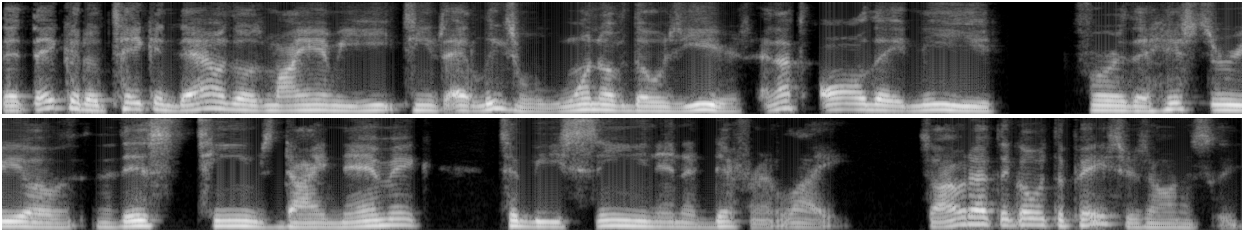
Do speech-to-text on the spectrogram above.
that they could have taken down those Miami Heat teams at least one of those years. And that's all they need for the history of this team's dynamic to be seen in a different light. So I would have to go with the Pacers, honestly.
